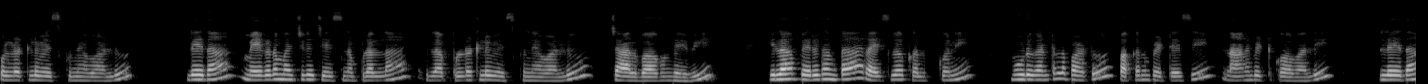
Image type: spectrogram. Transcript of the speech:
పుల్లట్లు వేసుకునేవాళ్ళు. లేదా మేగడ మజ్జిగ చేసినప్పుడల్లా ఇలా పుల్లట్లు వేసుకునేవాళ్ళు చాలా బాగుండేవి. ఇలా పెరుగంతా రైస్లో కలుపుకొని మూడు గంటల పాటు పక్కన పెట్టేసి నానబెట్టుకోవాలి. లేదా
